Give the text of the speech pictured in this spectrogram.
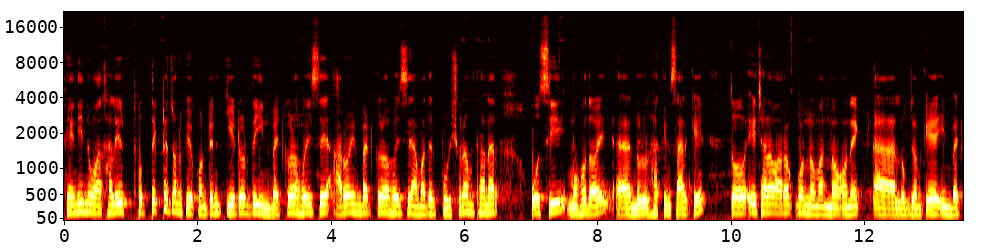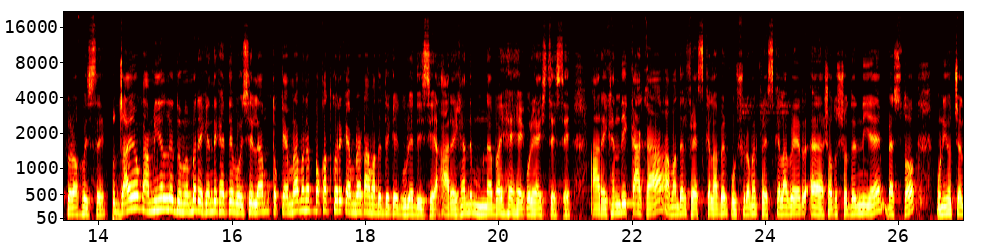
ফেনি নোয়াখালীর প্রত্যেকটা জনপ্রিয় কন্টেন্ট ক্রিয়েটরদের ইনভাইট করা হয়েছে, আরও ইনভাইট করা হয়েছে আমাদের পরশুরাম থানার ওসি মহোদয় নুরুল হাকিম স্যারকে। তো এছাড়াও আরও গণ্যমান্য অনেক লোকজনকে ইনভাইট করা হয়েছে। তো যাই হোক, আমি আল্লে দু মেম্বার এখান থেকে খাইতে বসছিলাম। তো ক্যামেরা মানে পকাত করে ক্যামেরাটা আমাদের দিকে ঘুরে দিয়েছে। আর এখান দিয়ে মুন্না ভাই হ্যাঁ হ্যাঁ করে আসতেছে আর এখান দিয়ে কাকা, আমাদের ফ্রেস ক্লাবের পরশুরামের ফ্রেস ক্লাবের সদস্যদের নিয়ে ব্যস্ত। উনি হচ্ছেন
